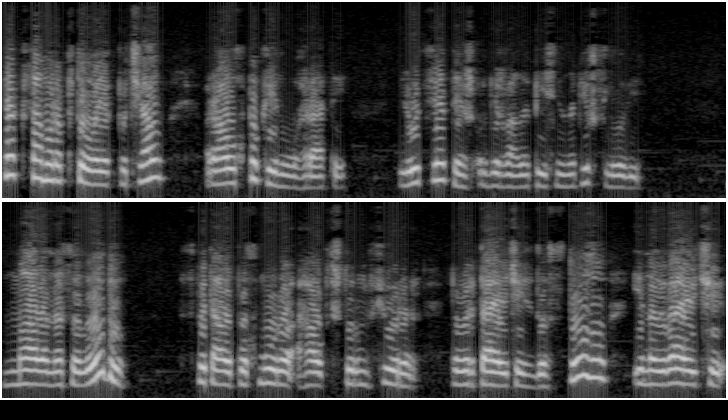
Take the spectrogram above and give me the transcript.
Так само раптово, як почав, Раух покинув грати. Люція теж обірвала пісню на півслові. Мала насолоду? спитав похмуро гауптштурмфюрер, повертаючись до столу і наливаючи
